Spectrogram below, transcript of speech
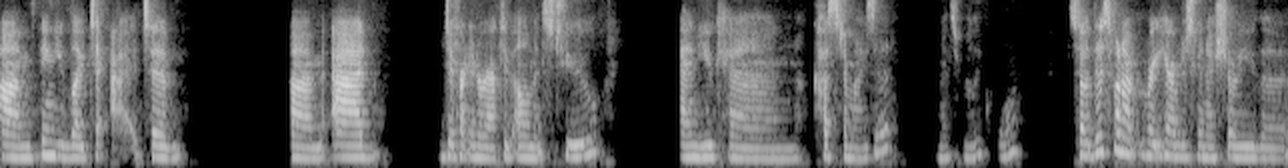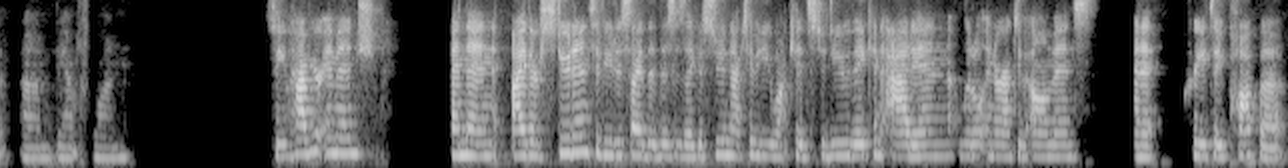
um, thing you'd like to add, to um, add different interactive elements to, and you can customize it. And it's really cool. So this one right here, I'm just going to show you the um, BAMF one. So you have your image, and then either students, if you decide that this is like a student activity you want kids to do, they can add in little interactive elements and it creates a pop-up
